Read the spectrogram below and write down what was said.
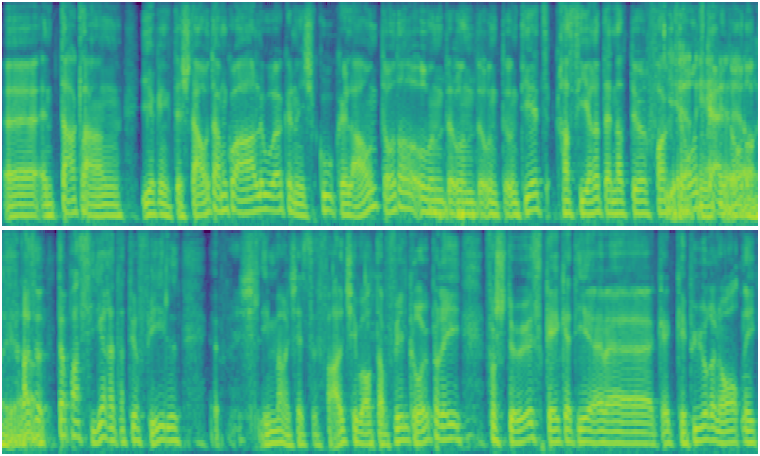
äh, einen Tag lang den Staudamm anschauen, ist gut gelaunt, oder? Und, und, und, und die kassieren dann natürlich Fraktionsgeld, yeah, yeah, oder? Yeah. Also da passieren natürlich viel, äh, schlimmer ist jetzt das falsche Wort, aber viel gröbere Verstöße gegen die äh, Gebührenordnung,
